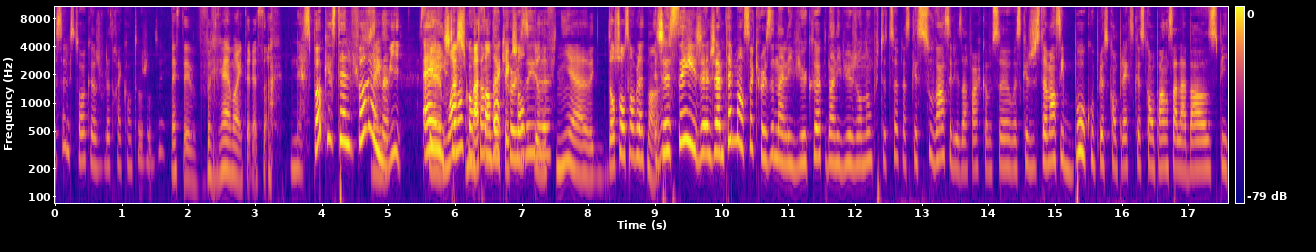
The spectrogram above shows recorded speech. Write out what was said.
c'est ça l'histoire que je voulais te raconter aujourd'hui. Ben, c'était vraiment intéressant. N'est-ce pas que c'était le fun? Ben oui. Parce Hey, je que suis moi, je contente m'attendais à quelque chose, puis on a fini avec d'autres choses complètement. Je sais, j'ai- j'aime tellement ça creuser dans les vieux cas puis dans les vieux journaux puis tout ça parce que souvent c'est des affaires comme ça où est-ce que justement c'est beaucoup plus complexe que ce qu'on pense à la base puis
